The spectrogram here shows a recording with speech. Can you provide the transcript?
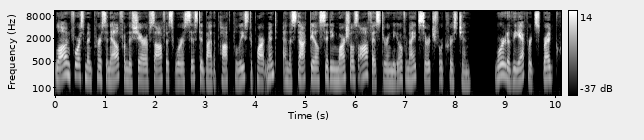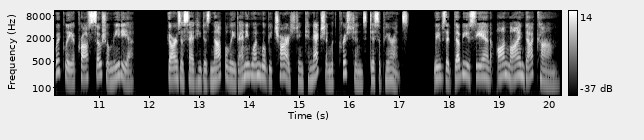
Law enforcement personnel from the sheriff's office were assisted by the Poth Police Department and the Stockdale City Marshal's office during the overnight search for Christian. Word of the effort spread quickly across social media. Garza said he does not believe anyone will be charged in connection with Christian's disappearance. Leaves at WCNOnline.com.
